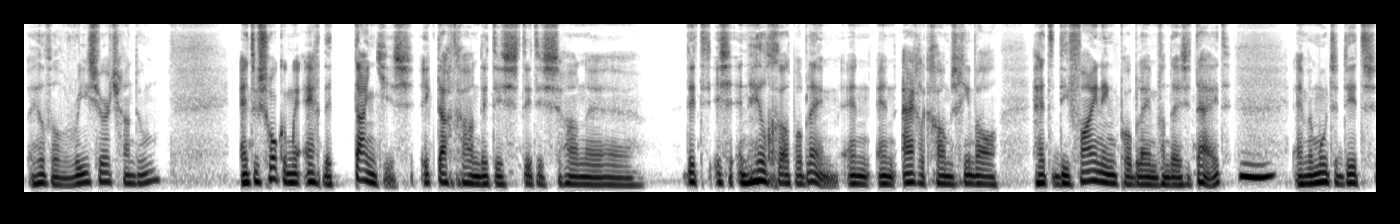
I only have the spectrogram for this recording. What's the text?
heel, veel research gaan doen. En toen schrok ik me echt de tandjes. Ik dacht gewoon, dit is, dit is gewoon... eh, dit is een heel groot probleem. En, en eigenlijk gewoon misschien wel het defining probleem van deze tijd. Mhm. En we moeten dit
